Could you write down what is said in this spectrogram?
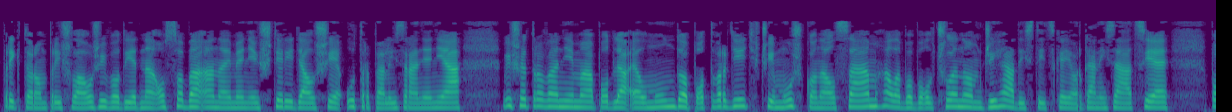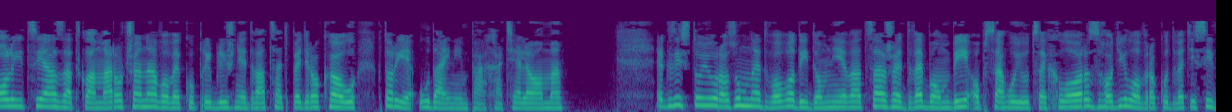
pri ktorom prišla o život jedna osoba a najmenej štyri ďalšie utrpeli zranenia. Vyšetrovanie má podľa El Mundo potvrdiť, či muž konal sám alebo bol členom džihadistickej organizácie. Polícia zatkla Maročana vo veku približne 25 rokov, ktorý je údajným páchateľom. Existujú rozumné dôvody domnievať sa, že dve bomby obsahujúce chlór zhodilo v roku 2018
